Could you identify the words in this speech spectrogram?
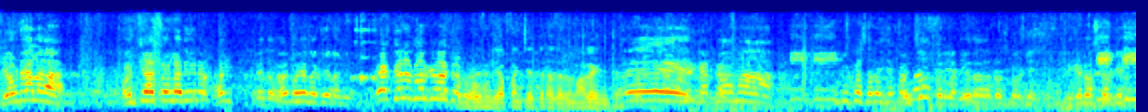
केवढ्याला पंच्याहत्तरला दे ना. काय भयाला गेला मी घ्या पंच्याहत्तर हजार महागाई तिथं ए, मामा, तू कशाला हे पंच्याहत्तरला दे. दे, डोसकर घे. हे घे, डोसकर घे.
